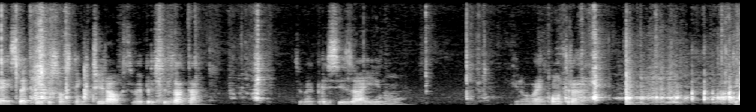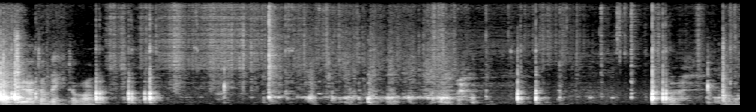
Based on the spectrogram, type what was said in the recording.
Até isso daqui, pessoal, você tem que tirar, ó. Você vai precisar, tá? Você vai precisar aí não e não vai encontrar. Tem que tirar também, tá bom? Vamos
